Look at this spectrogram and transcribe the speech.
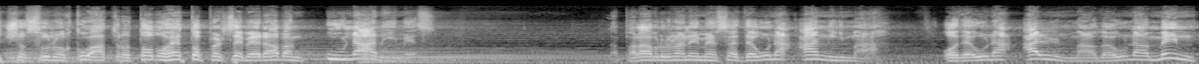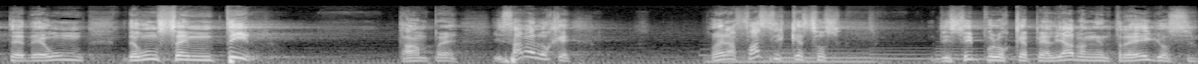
Hechos 1.4, todos estos perseveraban unánimes. La palabra unánimes es de una ánima o de una alma, de una mente, de un, de un sentir. Y sabe lo que no era fácil que esos discípulos que peleaban entre ellos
